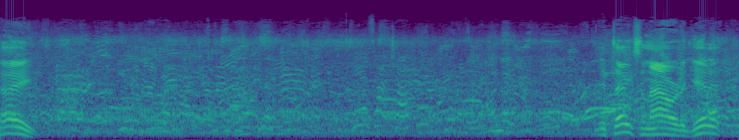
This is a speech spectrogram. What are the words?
Hey, He has hot chocolate? it takes an hour to get it.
